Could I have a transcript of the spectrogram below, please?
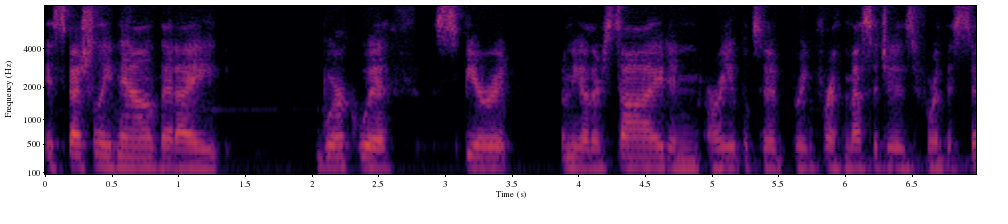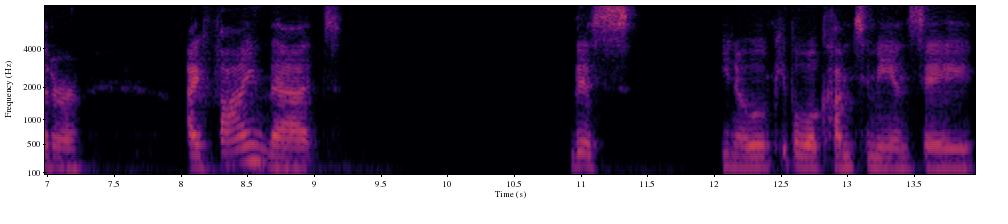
especially now that I work with spirit on the other side and are able to bring forth messages for the sitter, I find that this, you know, people will come to me and say,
